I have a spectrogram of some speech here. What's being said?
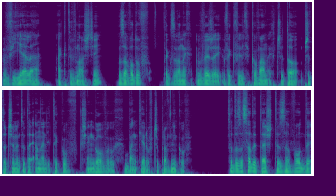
wiele aktywności, zawodów tak zwanych wyżej wykwalifikowanych, czy to przytoczymy tutaj analityków, księgowych, bankierów czy prawników. Co do zasady też te zawody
